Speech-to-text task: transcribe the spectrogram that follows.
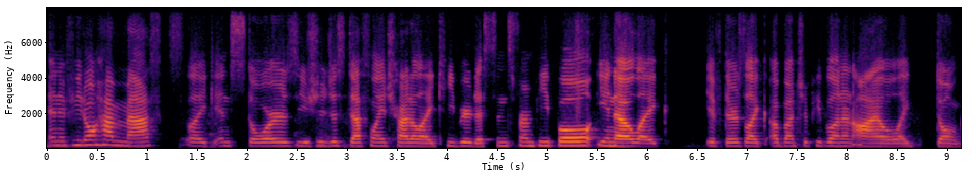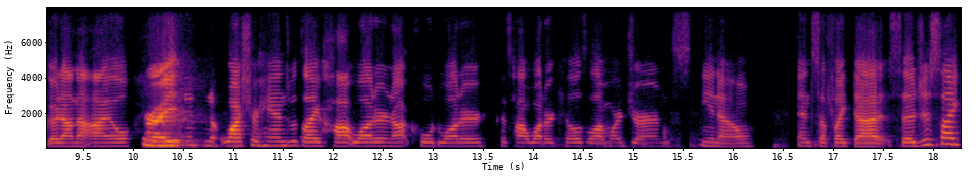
and if you don't have masks like in stores, you should just definitely try to like keep your distance from people. You know, like if there's like a bunch of people in an aisle, like don't go down that aisle. Right. And wash your hands with like hot water, not cold water, because hot water kills a lot more germs, you know, and stuff like that. So just like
